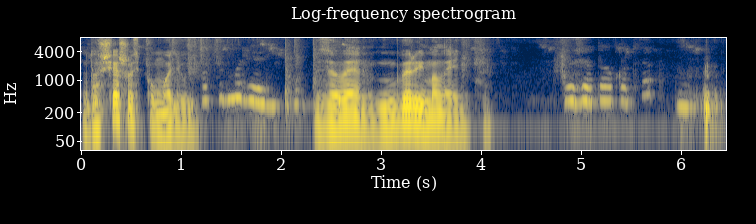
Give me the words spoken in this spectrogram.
Ну то ще щось помалюй. Хочу маленьку. Зелену. Ну, бери маленьку. Ти так оце?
